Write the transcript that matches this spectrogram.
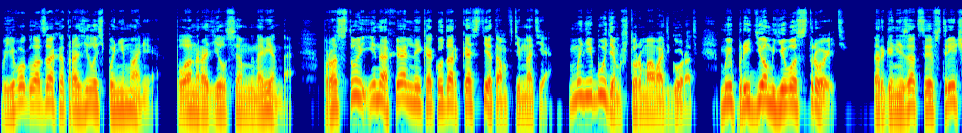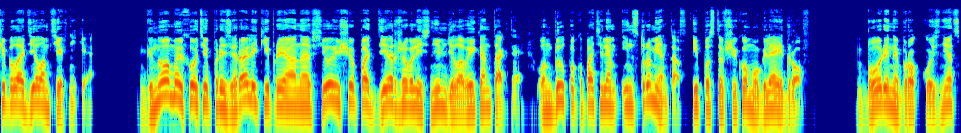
В его глазах отразилось понимание. План родился мгновенно. Простой и нахальный, как удар кастетом в темноте. Мы не будем штурмовать город. Мы придем его строить. Организация встречи была делом техники. Гномы, хоть и презирали Киприана, все еще поддерживали с ним деловые контакты. Он был покупателем инструментов и поставщиком угля и дров. Борин и Брок-кузнец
